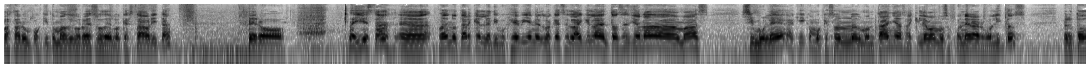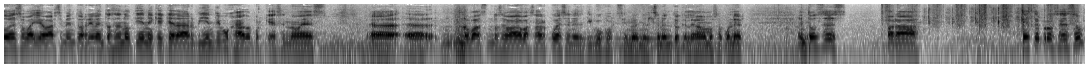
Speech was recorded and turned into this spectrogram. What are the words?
Va a estar un poquito más grueso de lo que está ahorita. Pero ahí está. Eh, pueden notar que le dibujé bien lo que es el águila. Entonces yo nada más simulé aquí como que son unas montañas. Aquí le vamos a poner arbolitos. Pero todo eso va a llevar cemento arriba. Entonces no tiene que quedar bien dibujado porque ese no es eh, eh, no, va, no se va a basar pues en el dibujo, sino en el cemento que le vamos a poner. Entonces, para este proceso,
